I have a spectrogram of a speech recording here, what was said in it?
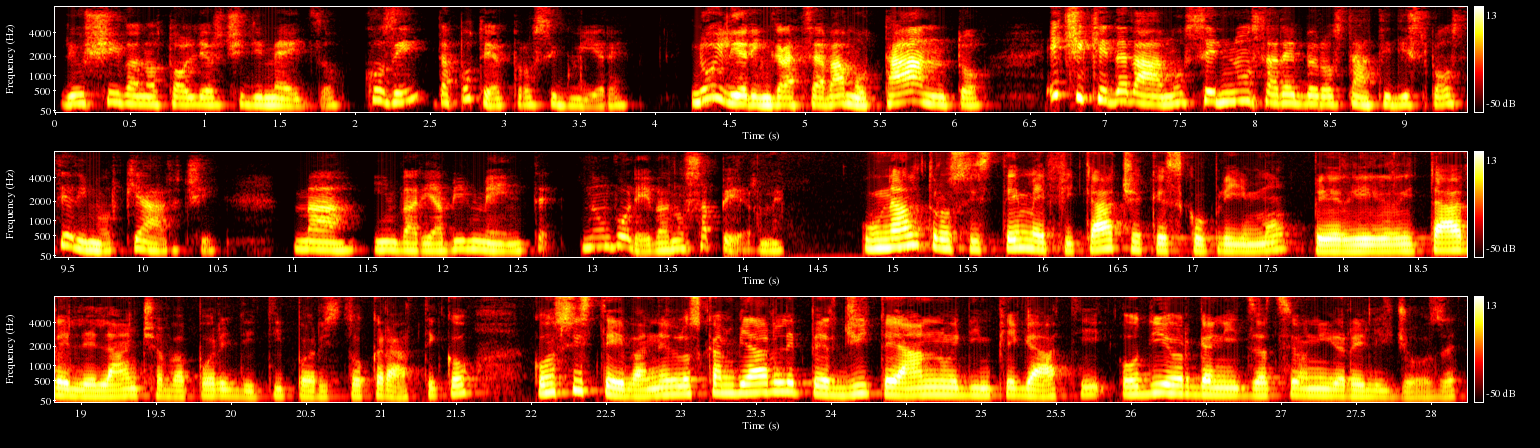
riuscivano a toglierci di mezzo, così da poter proseguire. Noi li ringraziavamo tanto e ci chiedevamo se non sarebbero stati disposti a rimorchiarci, ma invariabilmente non volevano saperne. Un altro sistema efficace che scoprimmo per irritare le lance a vapore di tipo aristocratico consisteva nello scambiarle per gite annue di impiegati o di organizzazioni religiose.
